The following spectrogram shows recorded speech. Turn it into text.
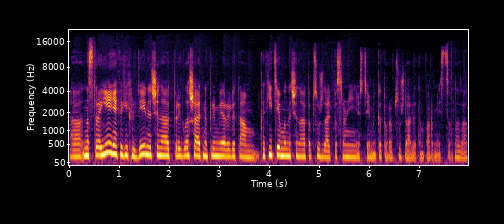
э, настроения, каких людей начинают приглашать, например, или там какие темы начинают обсуждать по сравнению с теми, которые обсуждали там пару месяцев назад.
